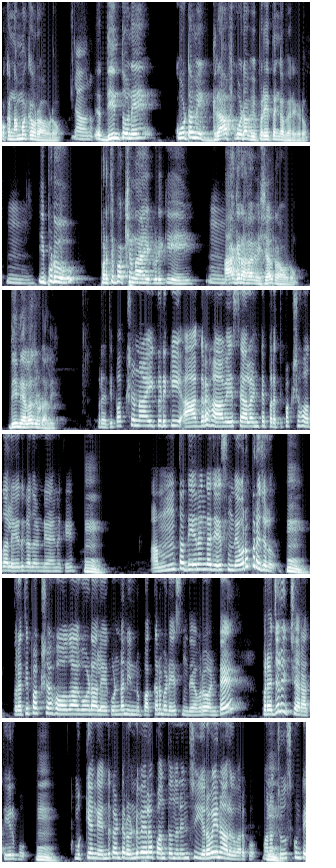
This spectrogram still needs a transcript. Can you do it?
ఒక నమ్మకం రావడం. దీంతోనే కూటమి గ్రాఫ్ కూడా విపరీతంగా పెరగడం. ఇప్పుడు ప్రతిపక్ష నాయకుడికి. ఆగ్రహావేశాలు రావడం. దీన్ని ఎలా చూడాలి? ప్రతిపక్ష నాయకుడికి ఆగ్రహ ఆవేశాలంటే ప్రతిపక్ష హోదా లేదు కదండి ఆయనకి. అంత దీనంగా చేసింది ఎవరు? ప్రజలు. ప్రతిపక్ష హోదా కూడా లేకుండా నిన్ను పక్కన పడేసింది ఎవరు అంటే ప్రజలు ఇచ్చారు ఆ తీర్పు. ముఖ్యంగా ఎందుకంటే రెండు వేల పంతొమ్మిది నుంచి ఇరవై నాలుగు వరకు మనం. చూసుకుంటే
